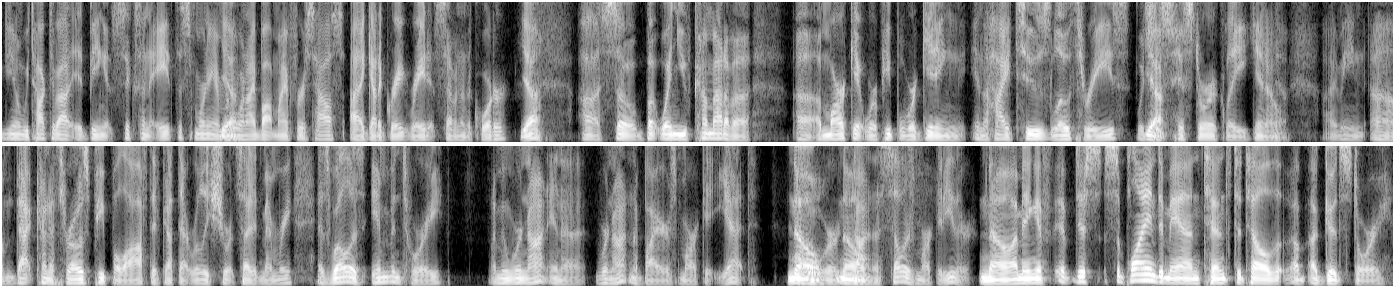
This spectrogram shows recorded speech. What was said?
You know, we talked about it being at six and eight this morning. I remember Yeah. when I bought my first house, I got a great rate at seven and a quarter. Yeah, Uh, so, but when you've come out of a a market where people were getting in the high twos, low threes, which Yeah. is historically, you know, Yeah. I mean, um, that kind of throws people off. They've got that really short sighted memory, as well as inventory. I mean, we're not in a we're not in a buyer's market yet. no, we're no, not in a seller's market either. no. I mean, if, if just supply and demand tends to tell a, a good story,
